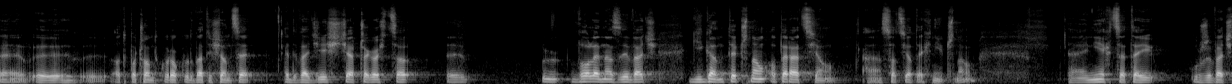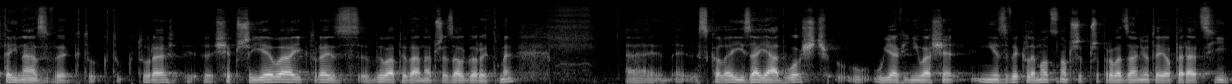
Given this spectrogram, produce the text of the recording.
e, od początku roku 2020 czegoś, co wolę nazywać gigantyczną operacją socjotechniczną. Nie chcę tej, używać tej nazwy, któ- któ- która się przyjęła i która jest wyłapywana przez algorytmy. E, Z kolei zajadłość ujawniła się niezwykle mocno przy przeprowadzaniu tej operacji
